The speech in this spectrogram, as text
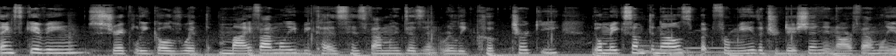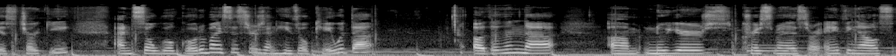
Thanksgiving strictly goes with my family because his family doesn't really cook turkey. They'll make something else, but for me, the tradition in our family is turkey. And so we'll go to my sister's and he's okay with that. Other than that, um, New Year's, Christmas, or anything else,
